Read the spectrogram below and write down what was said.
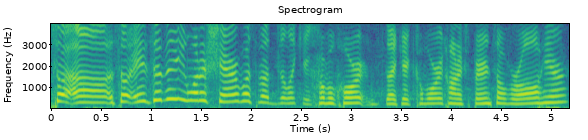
so, uh, so is there anything you want to share with us about like your Komori, like your Kumoricon experience overall here?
